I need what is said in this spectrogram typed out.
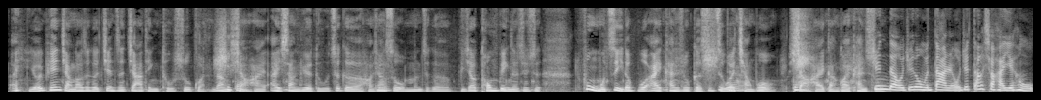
哎，有一篇讲到这个建制家庭图书馆，让小孩爱上阅读，这个好像是我们这个比较通病的，就是父母自己都不爱看书，可是只会强迫小孩赶快看书。真的，我觉得我们大人，我觉得当小孩也很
